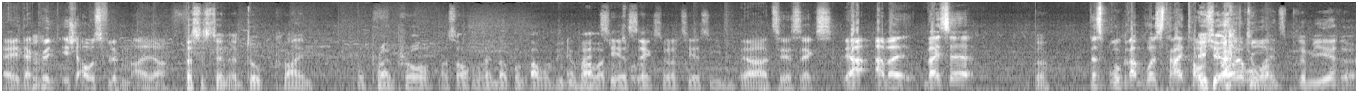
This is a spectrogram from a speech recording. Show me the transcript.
Ey, da könnte ich ausflippen, Alter. Was ist denn Adobe Prime? Und Prime Pro, was auch ein Renderprogramm und Ja, Videobearbeitung CS6 oder CS7. Ja, CS6. Ja, aber weißt du, So. Das Programm kostet 3000 Ich, ach, du Euro. meinst Premiere.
